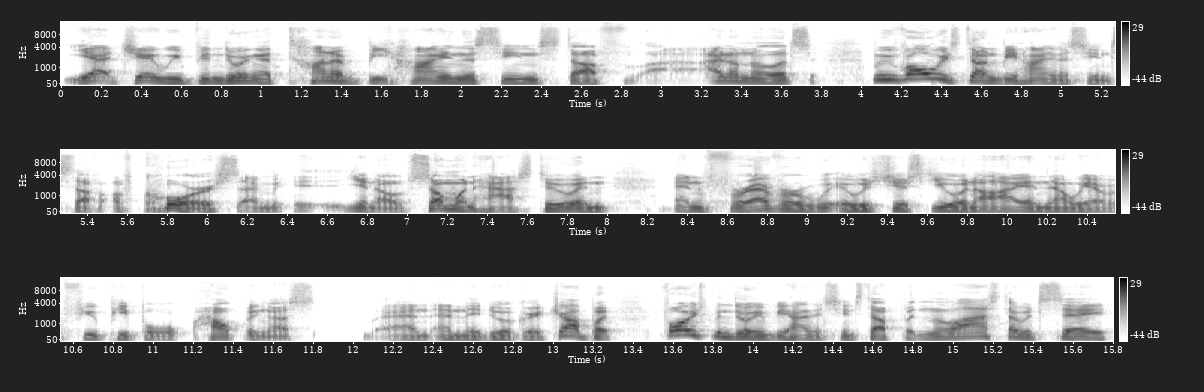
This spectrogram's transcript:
yeah, Jay, we've been doing a ton of behind the scenes stuff. I don't know. Let's. We've always done behind the scenes stuff, of course. I mean, you know, someone has to, and and forever it was just you and I, and now we have a few people helping us and and they do a great job. But I've always been doing behind the scenes stuff. But in the last, I would say,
